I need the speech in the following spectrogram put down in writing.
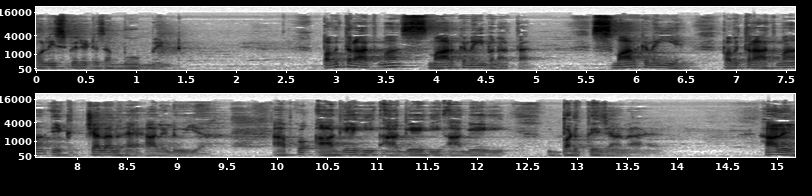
Holy Spirit is a movement पवित्र आत्मा स्मारक नहीं बनाता। स्मारक नहीं है। पवित्र आत्मा एक चलन है। हाल आपको आगे ही आगे ही आगे ही बढ़ते जाना है। हाल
